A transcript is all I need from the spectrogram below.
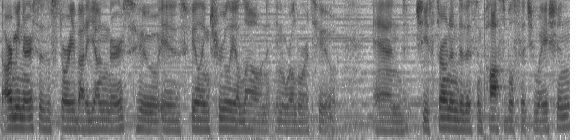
The Army Nurse is a story about a young nurse who is feeling truly alone in World War II. And she's thrown into this impossible situation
